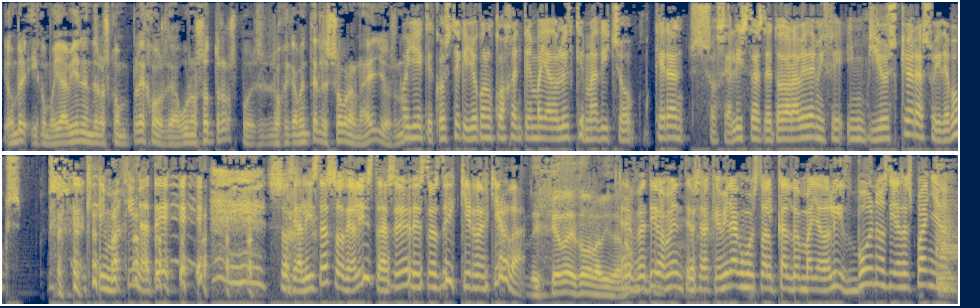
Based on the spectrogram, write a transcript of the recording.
Y hombre, y como ya vienen de los complejos de algunos otros, pues lógicamente les sobran a ellos, ¿no? Oye, que coste que yo conozco a gente en Valladolid que me ha dicho que eran socialistas de toda la vida y me dice, yo es que ahora soy de Vox. imagínate, socialistas, socialistas, ¿eh? De estos de izquierda a izquierda. De izquierda de toda la vida, ¿no? Efectivamente, o sea que mira cómo está el caldo en Valladolid. Buenos días, España.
